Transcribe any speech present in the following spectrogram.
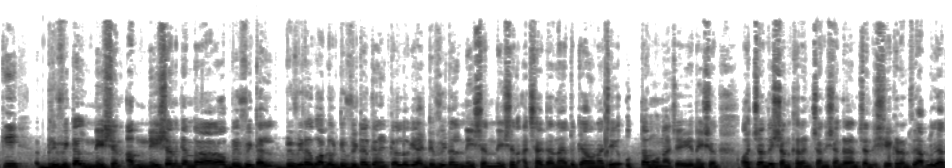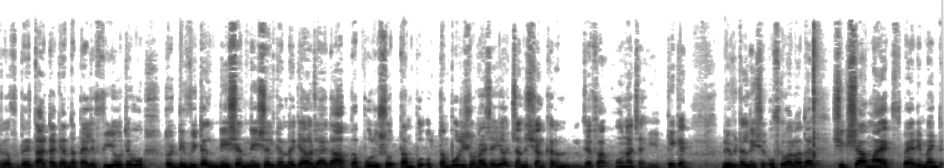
कि ब्रिविटल नेशन अब नेशन के अंदर आ रहा है ब्रिविटल ब्रिविटल को आप लोग डिजिटल कनेक्ट कर लोगे या डिजिटल नेशन नेशन अच्छा करना है तो क्या होना चाहिए? उत्तम होना चाहिए नेशन और चंद्रशंकरन चंद्रशंकरन चंद्रशेखरन से आप लोग याद कर सकते हैं टाटा के अंदर पहले सीईओ थे वो। तो डिजिटल नेशन नेशन के अंदर क्या हो जाएगा? आपका पुरुषोत्तम उत्तम पुरुष होना चाहिए और चंद्रशंकरन जैसा होना चाहिए। ठीक है? डिजिटल नेशन उसके बाद आता है, Shiksha my experiment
